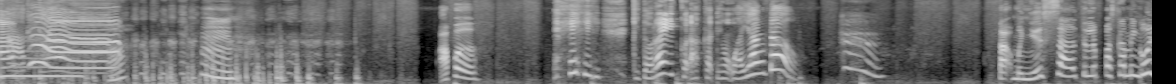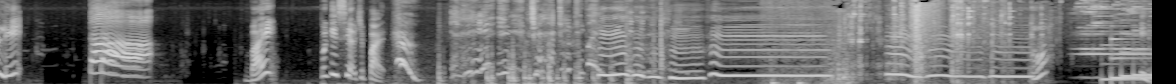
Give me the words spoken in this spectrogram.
Akak. Apa? Kita orang ikut akak tengok wayang tau. Tak menyesal terlepas kambing golek? Tak. Baik, pergi siap cepat. Cepat, cepat, cepat. Huh? Eh,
